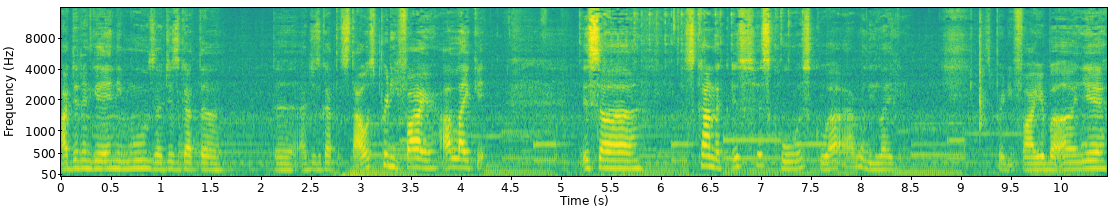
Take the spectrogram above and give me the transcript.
I didn't get any moves. I just got the, the. I just got the style. It's pretty fire. I like it. It's uh, it's kind of it's it's cool. It's cool. I, I really like it. It's pretty fire. But uh, yeah,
